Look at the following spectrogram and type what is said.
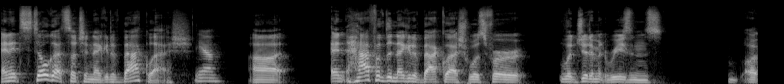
and it still got such a negative backlash. Yeah. Uh, and half of the negative backlash was for legitimate reasons, uh,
